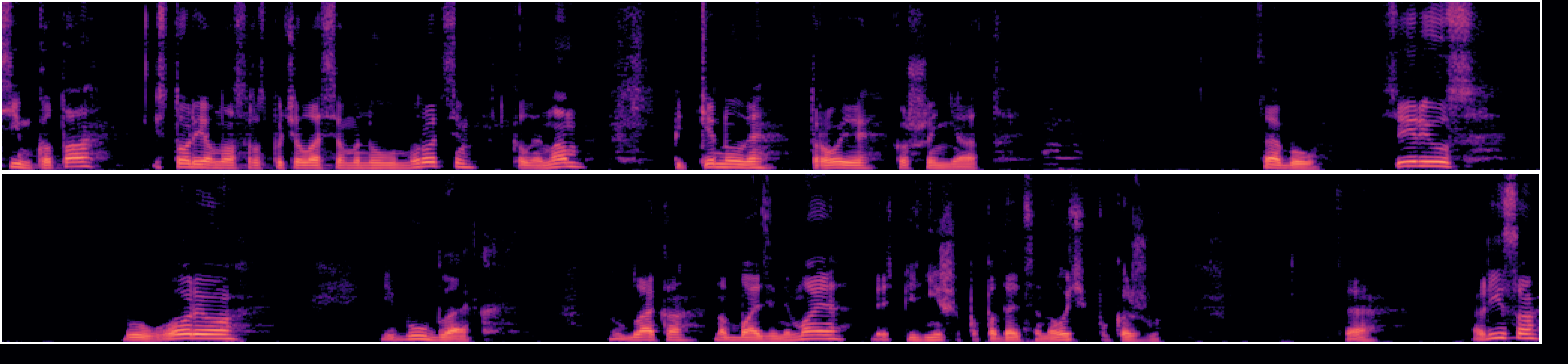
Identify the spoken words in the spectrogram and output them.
Сім кота. Історія в нас розпочалася в минулому році, коли нам підкинули троє кошенят. Це був Сіріус, був Оріо і був Блек. Ну, Блека на базі немає, десь пізніше попадеться на очі, покажу. Це Аліса,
